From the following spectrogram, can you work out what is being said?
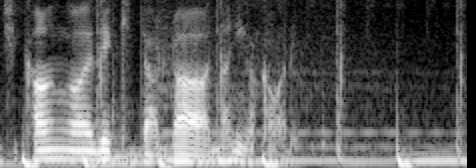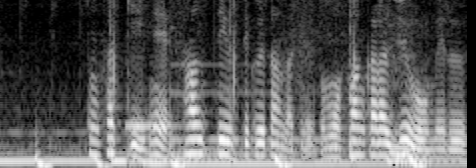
時間ができたら何が変わる？そのさっきね3って言ってくれたんだけれども3から10を埋める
